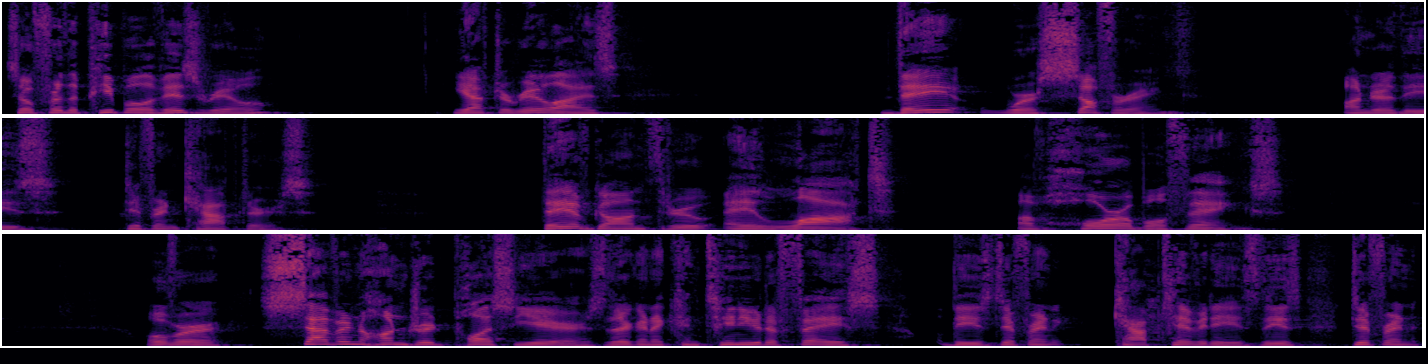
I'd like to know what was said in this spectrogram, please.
So, for the people of Israel, you have to realize they were suffering under these different captors. They have gone through a lot of horrible things over 700 plus years, they're going to continue to face these different captivities, these different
